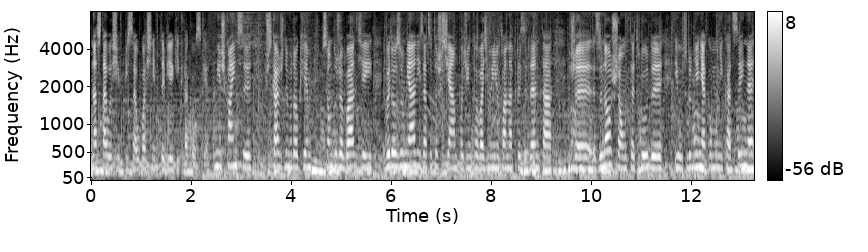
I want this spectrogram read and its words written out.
na stałe się wpisał właśnie w te biegi krakowskie. Mieszkańcy już z każdym rokiem są dużo bardziej wyrozumiali, za co też chciałam podziękować w imieniu pana prezydenta, że znoszą te trudy i utrudnienia komunikacyjne,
